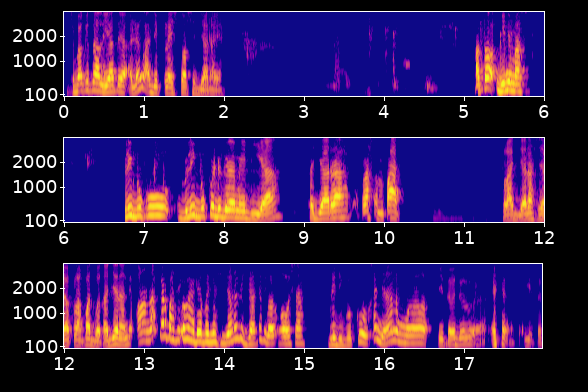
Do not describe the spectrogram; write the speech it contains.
Coba kita lihat ya, ada nggak di Play Store sejarah ya? Atau gini Mas, beli buku beli buku di Gramedia sejarah kelas 4 pelajaran sejarah kelas 4 buat aja nanti oh, anak kan pasti oh ada banyak sejarah nih gratis nggak nggak usah beli di buku kan jangan mau itu dulu gitu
